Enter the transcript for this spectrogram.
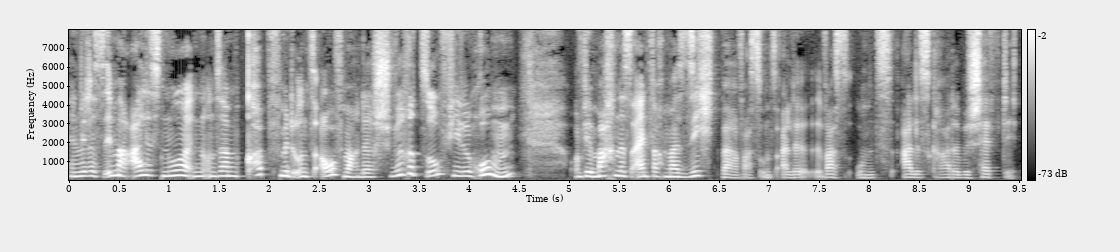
wenn wir das immer alles nur in unserem Kopf mit uns aufmachen, da schwirrt so viel rum und wir machen es einfach mal sichtbar, was uns alle, was uns alles gerade beschäftigt.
